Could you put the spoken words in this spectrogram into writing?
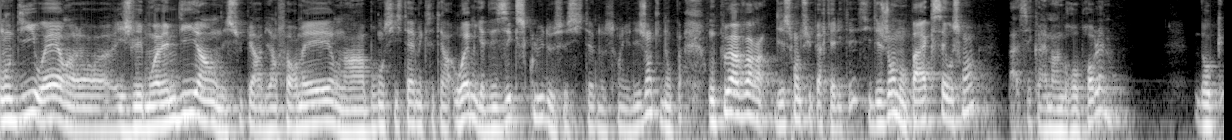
on dit, ouais, alors, et je l'ai moi-même dit, hein, on est super bien formé, on a un bon système, etc. Ouais, mais il y a des exclus de ce système de soins. Il y gens qui n'ont pas. On peut avoir des soins de super qualité. Si des gens n'ont pas accès aux soins, bah, c'est quand même un gros problème. Donc,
